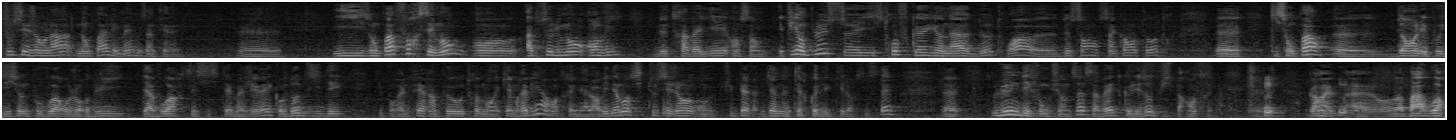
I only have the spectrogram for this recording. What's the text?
tous ces gens-là n'ont pas les mêmes intérêts. ils n'ont pas forcément absolument envie de travailler ensemble. Et puis en plus, il se trouve qu'il y en a deux, trois, 250 autres qui ne sont pas euh, dans les positions de pouvoir aujourd'hui d'avoir ces systèmes à gérer, qui ont d'autres idées, qui pourraient le faire un peu autrement et qui aimeraient bien rentrer. Mais alors évidemment, si tous ces gens ont super bien interconnecté leur système, euh, l'une des fonctions de ça, ça va être que les autres ne puissent pas rentrer. Euh, quand même, on ne va pas avoir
